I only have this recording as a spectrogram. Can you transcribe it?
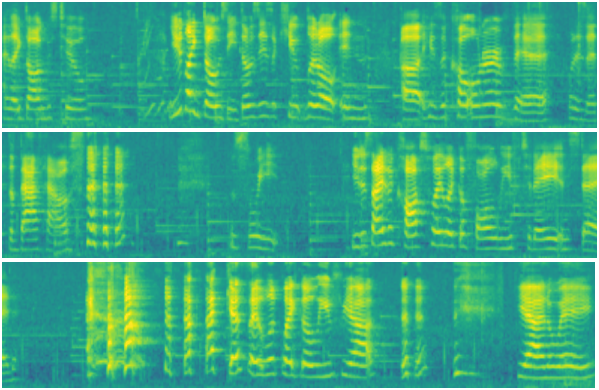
I like dogs too. You'd like Dozy. Dozy's a cute little in uh he's the co-owner of the what is it? The bathhouse. Sweet. You decided to cosplay like a fall leaf today instead. I guess I look like a leaf, yeah. yeah, in a way.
